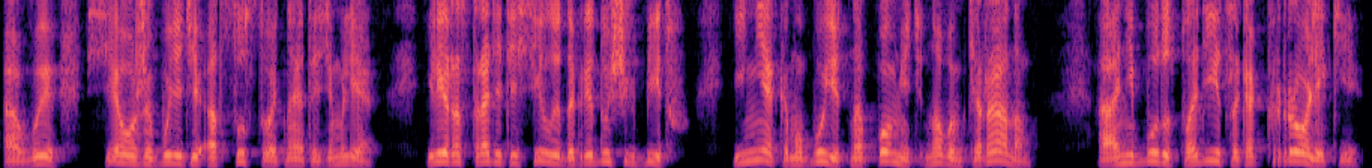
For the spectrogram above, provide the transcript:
А вы все уже будете отсутствовать на этой земле или растратите силы до грядущих битв, и некому будет напомнить новым тиранам, а они будут плодиться как кролики,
